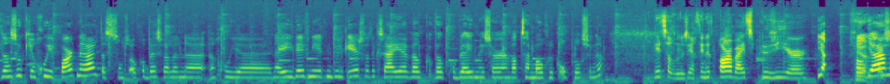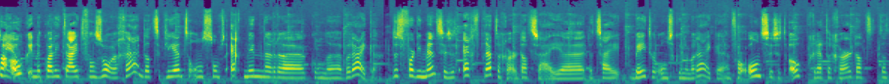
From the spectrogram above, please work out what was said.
dan zoek je een goede partner uit. Dat is soms ook al best wel een, een goede. Nou, je definieert natuurlijk eerst wat ik zei: welk, welk probleem is er en wat zijn mogelijke oplossingen. Dit zat hem dus echt in het arbeidsplezier. Ja, van ja, maar ook in de kwaliteit van zorg. Hè? Dat de cliënten ons soms echt minder uh, konden bereiken. Dus voor die mensen is het echt prettiger dat zij, uh, dat zij beter ons kunnen bereiken. En voor ons is het ook prettiger dat, dat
